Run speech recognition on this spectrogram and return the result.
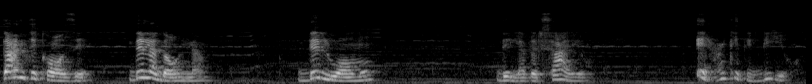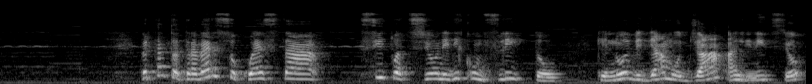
tante cose della donna, dell'uomo, dell'avversario e anche di Dio. Pertanto attraverso questa situazione di conflitto che noi vediamo già all'inizio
